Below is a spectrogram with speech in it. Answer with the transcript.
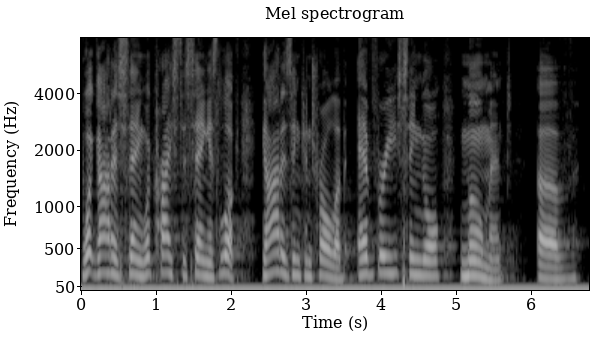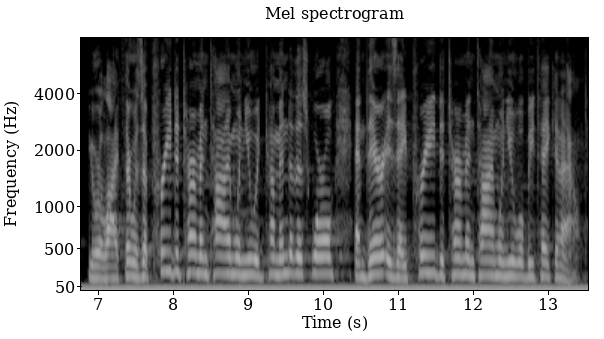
What God is saying, what Christ is saying is look, God is in control of every single moment of your life. There was a predetermined time when you would come into this world, and there is a predetermined time when you will be taken out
